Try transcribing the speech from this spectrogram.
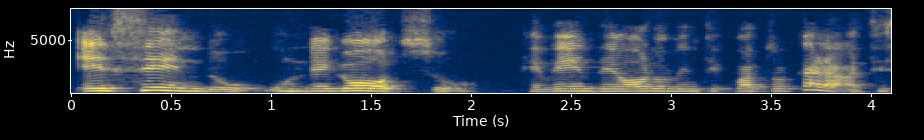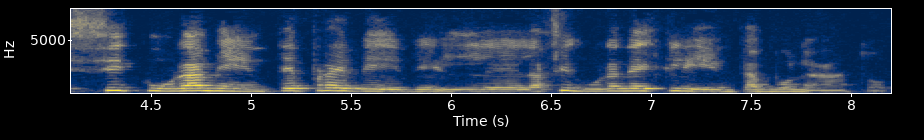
essendo un negozio che vende oro 24 carati, sicuramente prevede la figura del cliente abbonato.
